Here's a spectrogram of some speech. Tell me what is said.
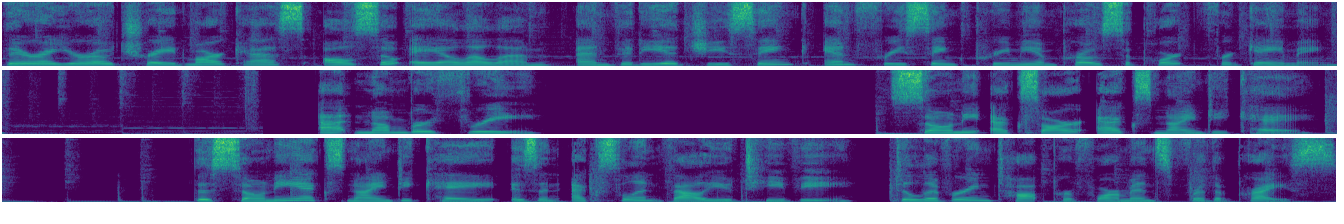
Thera Euro Trademark S also ALLM, NVIDIA G-Sync and FreeSync Premium Pro support for gaming. At number 3. Sony XR X90K. The Sony X90K is an excellent value TV, delivering top performance for the price.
